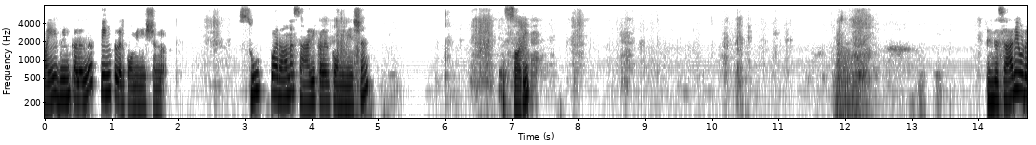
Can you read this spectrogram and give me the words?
மைல் கிரீன் கலர்ல பிங்க் கலர் காம்பினேஷன்ல சூப்பரான சாரி கலர் காம்பினேஷன் சாரி இந்த சாரியோட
